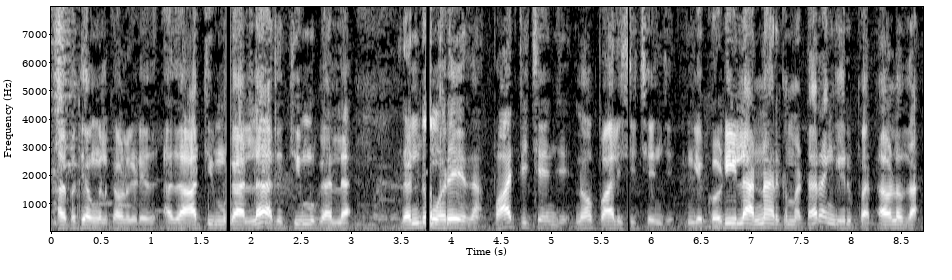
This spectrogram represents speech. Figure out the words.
அதை பற்றி அவங்களுக்கு கவலை கிடையாது. அது அதிமுக இல்லை அது திமுக இல்லை ரெண்டும் ஒரே தான் party change no policy change இங்கே கொடியில் அண்ணா இருக்க மாட்டார் அங்கே இருப்பார். அவ்வளோதான்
